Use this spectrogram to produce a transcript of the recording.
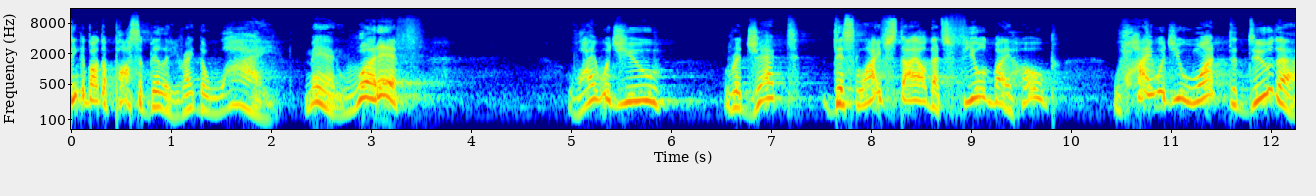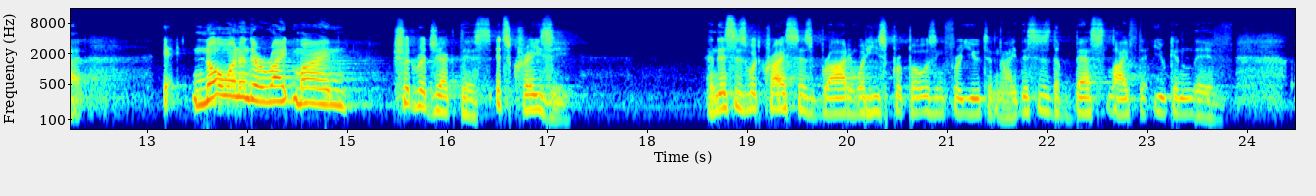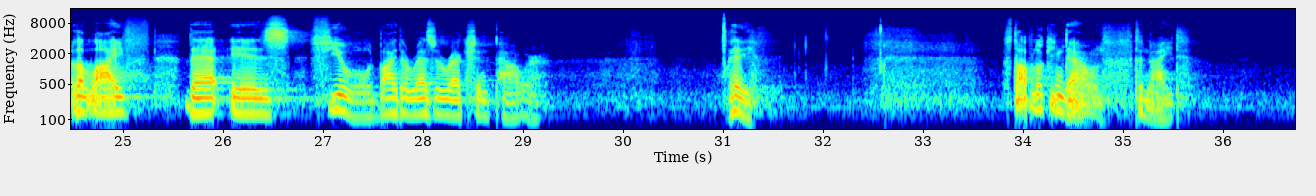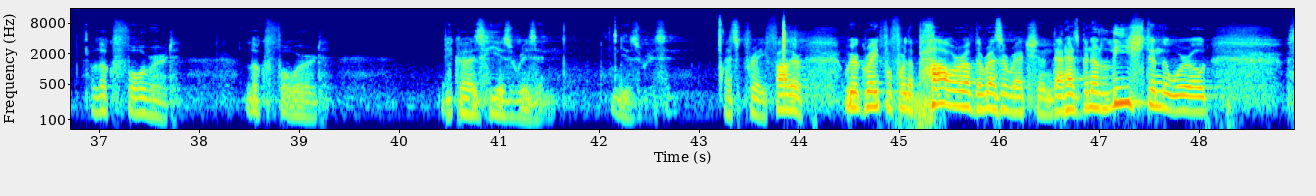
Think about the possibility, right? The why. Man, what if? Why would you reject this lifestyle that's fueled by hope? Why would you want to do that? No one in their right mind should reject this. It's crazy. And this is what Christ has brought and what he's proposing for you tonight. This is the best life that you can live. The life that is fueled by the resurrection power. Hey, stop looking down tonight. Look forward. Look forward because he is risen. He is risen. Let's pray. Father, we are grateful for the power of the resurrection that has been unleashed in the world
